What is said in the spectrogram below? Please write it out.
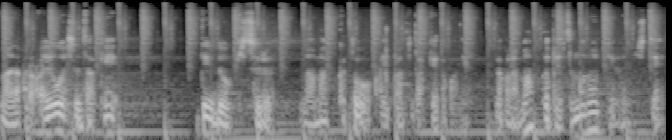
まあだから iOS だけで同期する、まあ、Mac と iPad だけとかね、だから Mac 別物っていうふうにして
